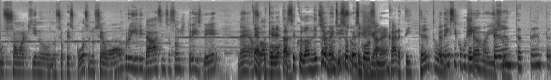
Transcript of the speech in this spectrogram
o som aqui no, no seu pescoço, no seu ombro, e ele dá a sensação de 3D, né? É, sua porque ele volta. tá circulando literalmente o seu pescoço, Já- né? Cara, tem tanto. Eu nem sei como tem chama isso. tanta, tanta,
